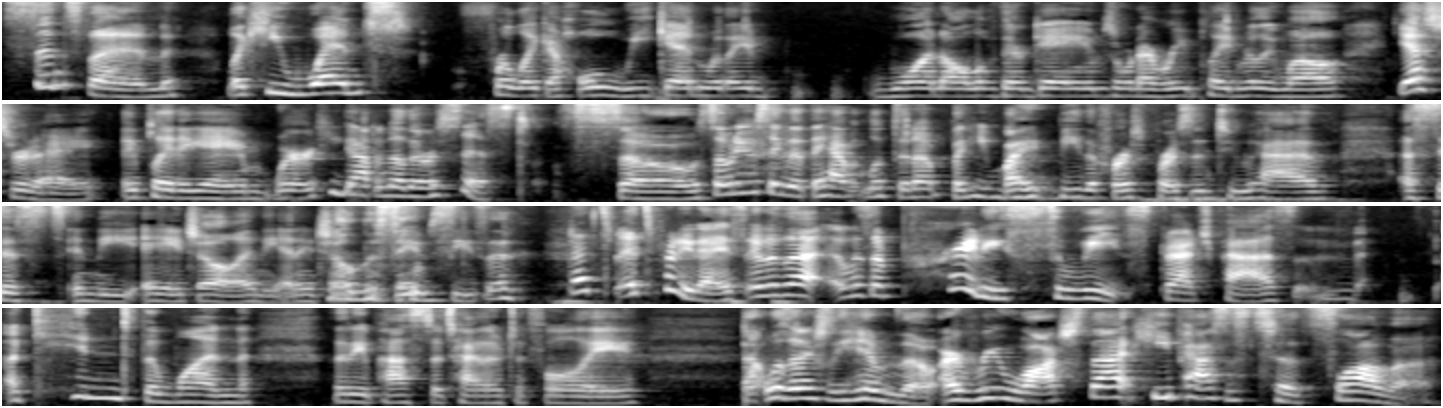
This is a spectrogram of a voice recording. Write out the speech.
Since then, like he went for like a whole weekend where they won all of their games or whatever. He played really well. Yesterday, they played a game where he got another assist. So somebody was saying that they haven't looked it up, but he might be the first person to have assists in the AHL and the NHL in the same season. That's it's pretty nice. It was a it was a pretty sweet stretch pass, akin to the one that he passed to Tyler Toffoli. That wasn't actually him though. I rewatched that. He passes to Slava,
